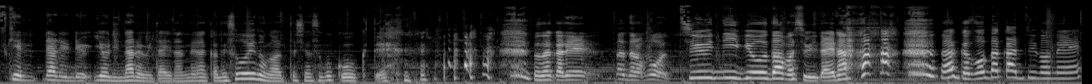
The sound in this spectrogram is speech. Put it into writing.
つけられるようになるみたいなね。なんかねそういうのが私はすごく多くて。なんかねなんだろうもう中二病魂みたいな。なんかそんな感じのね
